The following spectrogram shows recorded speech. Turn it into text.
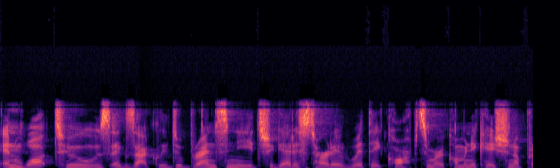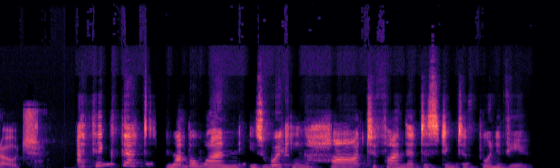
And what tools exactly do brands need to get started with a Corpsumer communication approach? I think that number one is working hard to find that distinctive point of view.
